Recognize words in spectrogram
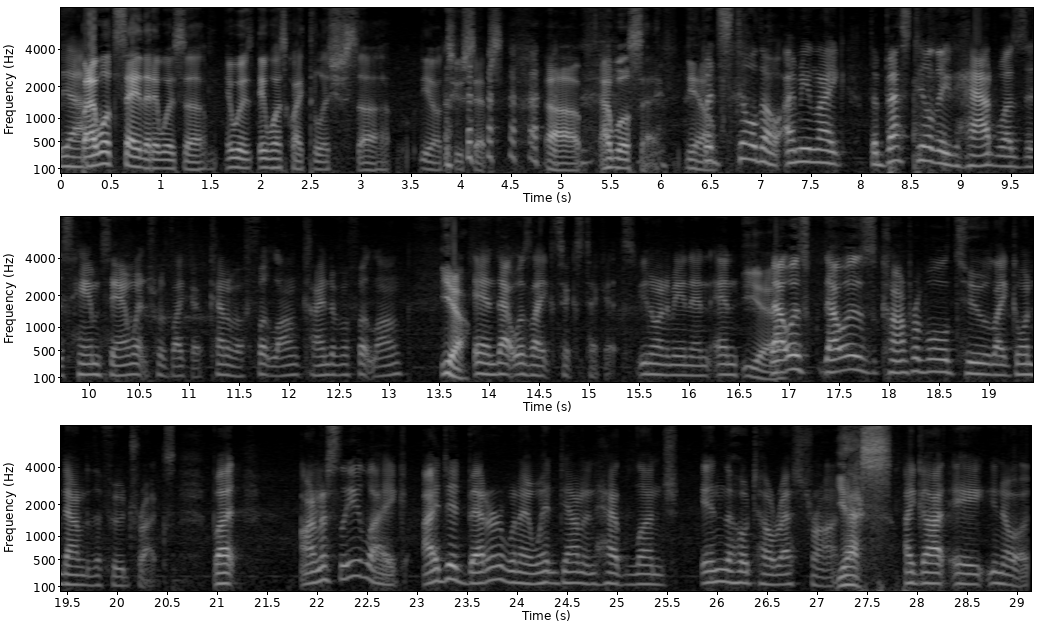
Yeah, But I will say that it was uh, it was it was quite delicious. Uh, you know, two sips. Uh, I will say. You know, But still, though, I mean, like the best deal they had was this ham sandwich was like a kind of a foot long, kind of a foot long, yeah. and that was like six tickets. You know what I mean? And and Yeah. that was that was comparable to like going down to the food trucks. But honestly, like I did better when I went down and had lunch in the hotel restaurant. Yes. I got a you know a,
